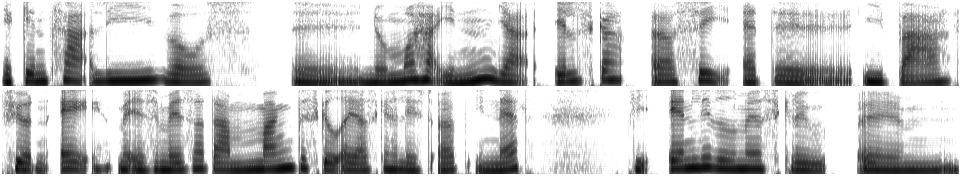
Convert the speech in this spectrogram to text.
Jeg gentager lige vores øh, numre herinde. Jeg elsker at se, at øh, I bare fyrer den af med sms'er. Der er mange beskeder, jeg skal have læst op i nat. Bliv endelig ved med at skrive. Øh,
